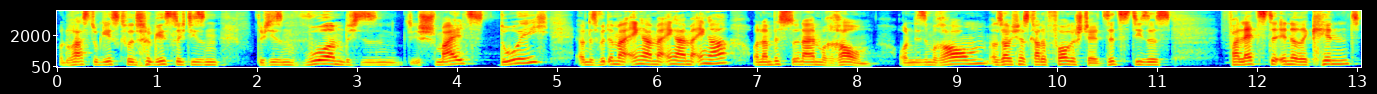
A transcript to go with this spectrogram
Und du hast, du gehst, du gehst durch diesen, durch diesen Wurm, durch diesen Schmalz durch und es wird immer enger, immer enger, immer enger und dann bist du in einem Raum. Und in diesem Raum, so habe ich mir das gerade vorgestellt, sitzt dieses verletzte innere Kind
